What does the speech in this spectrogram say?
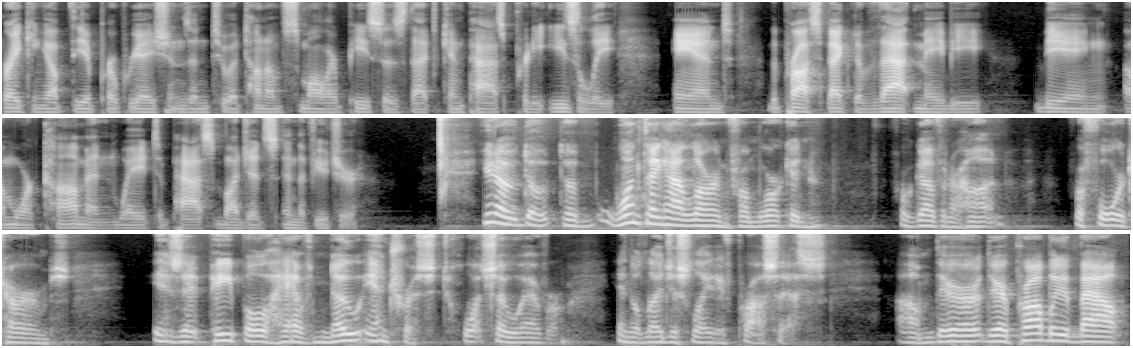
breaking up the appropriations into a ton of smaller pieces that can pass pretty easily. And the prospect of that maybe being a more common way to pass budgets in the future. You know, the, the one thing I learned from working for Governor Hunt for four terms is that people have no interest whatsoever in the legislative process. Um, there, there are probably about,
